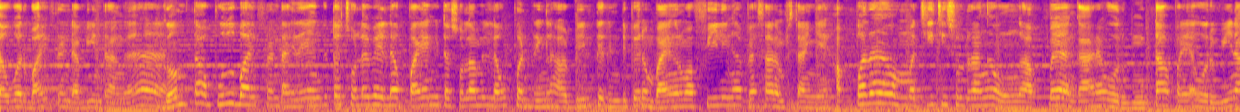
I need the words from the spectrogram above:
லவ்வர் பாய் ஃப்ரெண்ட் அப்படின்றாங்க. கம்தா புது பாய் ஃப்ரெண்டா இதை என்கிட்ட சொல்லவே இல்லை. பையன்கிட்ட சொல்லாம லவ் பண்றீங்களா? அப்படின்ட்டு ரெண்டு பேரும் பயங்கரமா ஃபீலிங்கா பேச ஆரம்பிச்சிட்டாங்க. அப்பதான் நம்ம சீச்சி சொல்றாங்க உங்க அப்பங்காரன் ஒரு முட்டா பைய ஒரு வீணா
